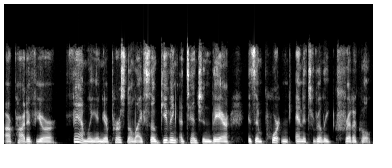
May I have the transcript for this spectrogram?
are part of your family and your personal life. So giving attention there is important and it's really critical.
